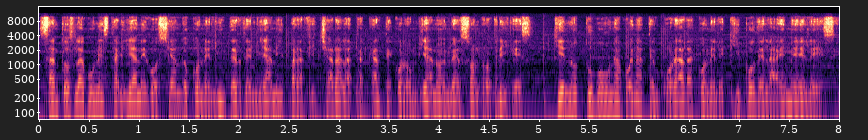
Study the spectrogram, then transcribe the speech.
Santos Laguna estaría negociando con el Inter de Miami para fichar al atacante colombiano Emerson Rodríguez, quien no tuvo una buena temporada con el equipo de la MLS.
